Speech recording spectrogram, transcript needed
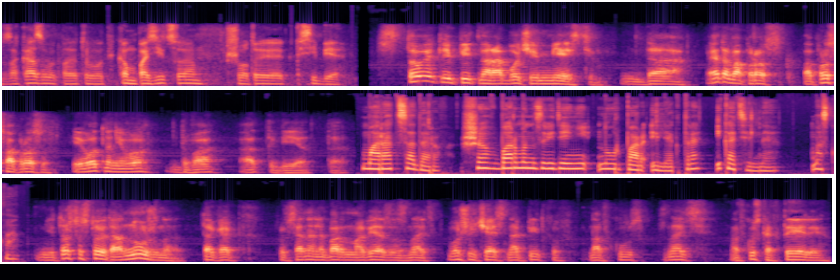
заказывают под эту вот композицию шоты к себе. Стоит ли пить на рабочем месте? Да, это вопрос. Вопрос вопросов. И вот на него два ответа. Марат Садаров, шеф-бармен заведений «Нурпар Электро» и «Котельная». Москва. Не то, что стоит, а нужно, так как профессиональный бармен обязан знать большую часть напитков на вкус, знать на вкус коктейли,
